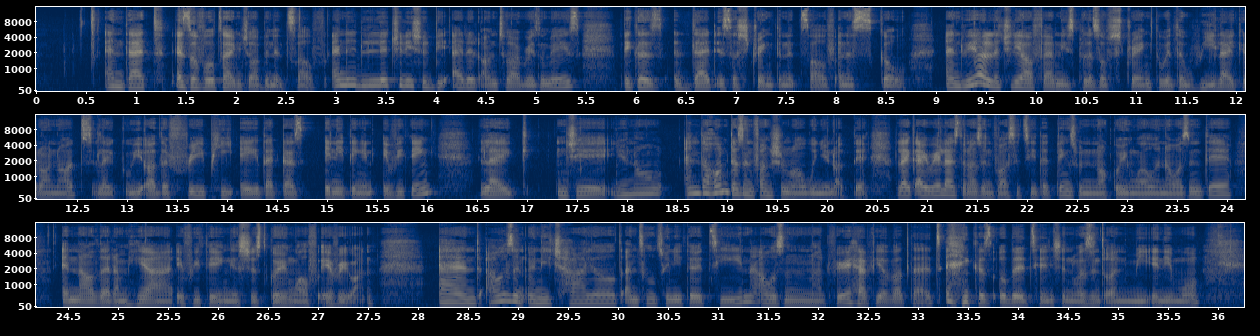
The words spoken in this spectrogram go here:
And that is a full time job in itself. And it literally should be added onto our resumes because that is a strength in itself and a skill. And we are literally our family's pillars of strength, whether we like it or not. Like, we are the free PA that does anything and everything. Like, you know, and the home doesn't function well when you're not there. Like I realized when I was in varsity that things were not going well when I wasn't there, and now that I'm here, everything is just going well for everyone. And I was an only child until 2013. I was not very happy about that because all the attention wasn't on me anymore.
